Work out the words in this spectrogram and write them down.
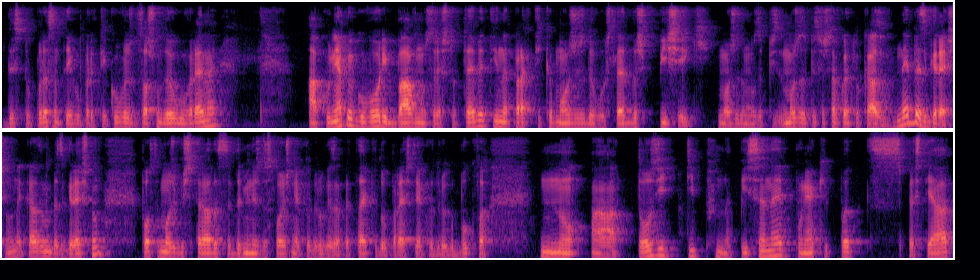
дестопръсната и го практикуваш достатъчно дълго време, ако някой говори бавно срещу тебе, ти на практика можеш да го следваш пишейки. Може да, му запис... може да записваш това, което казва. Не безгрешно, не казвам безгрешно, после може би ще трябва да се да минеш да сложиш някаква друга запетайка, да оправиш някаква друга буква. Но а, този тип написане по някакъв път спестява,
